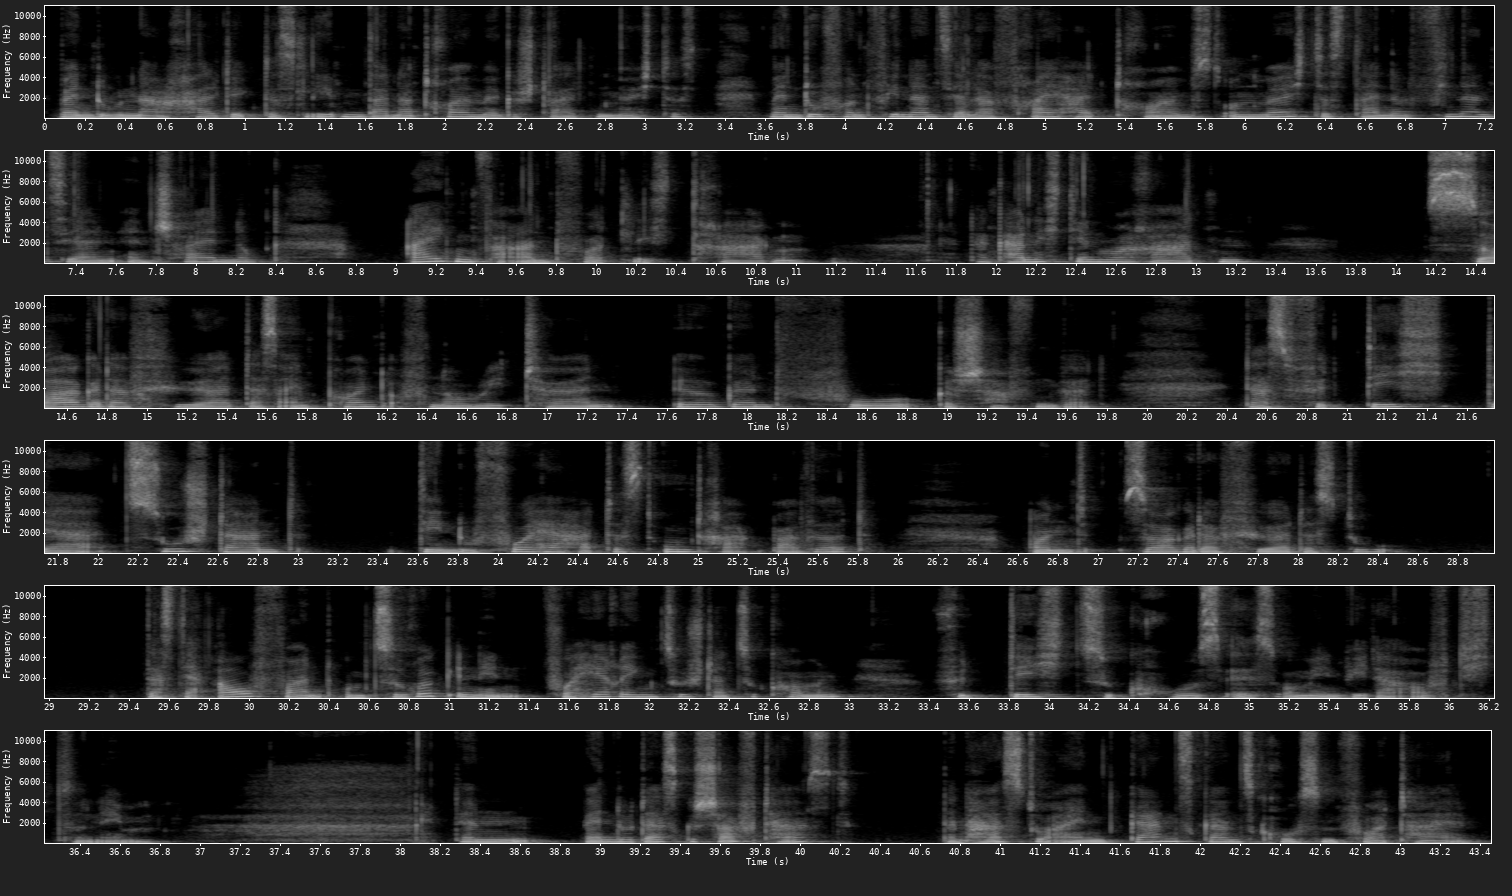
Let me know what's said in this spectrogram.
Wenn du nachhaltig das Leben deiner Träume gestalten möchtest, wenn du von finanzieller Freiheit träumst und möchtest deine finanziellen Entscheidungen eigenverantwortlich tragen, dann kann ich dir nur raten, sorge dafür, dass ein Point of No Return irgendwo geschaffen wird dass für dich der Zustand, den du vorher hattest, untragbar wird und sorge dafür, dass du, dass der Aufwand, um zurück in den vorherigen Zustand zu kommen, für dich zu groß ist, um ihn wieder auf dich zu nehmen. Denn wenn du das geschafft hast, dann hast du einen ganz, ganz großen Vorteil.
